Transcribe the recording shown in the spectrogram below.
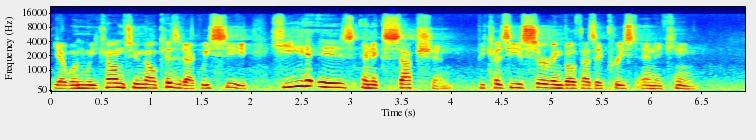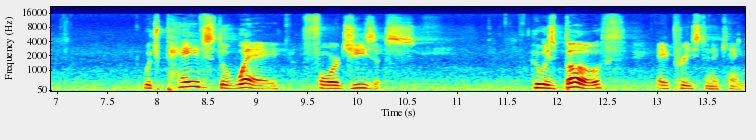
Yet when we come to Melchizedek, we see he is an exception because he is serving both as a priest and a king, which paves the way for Jesus, who is both a priest and a king.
